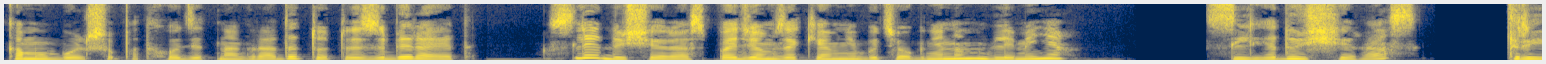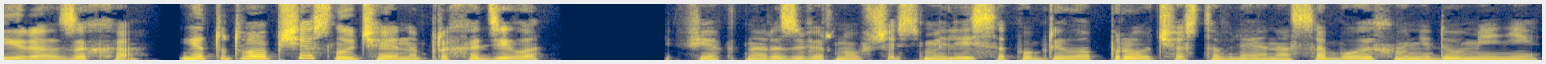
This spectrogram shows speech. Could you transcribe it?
«Кому больше подходит награда, тот и забирает. В следующий раз пойдем за кем-нибудь огненным для меня». «Следующий раз?» «Три раза, ха! Я тут вообще случайно проходила». Эффектно развернувшись, Мелисса побрела прочь, оставляя нас обоих в недоумении.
